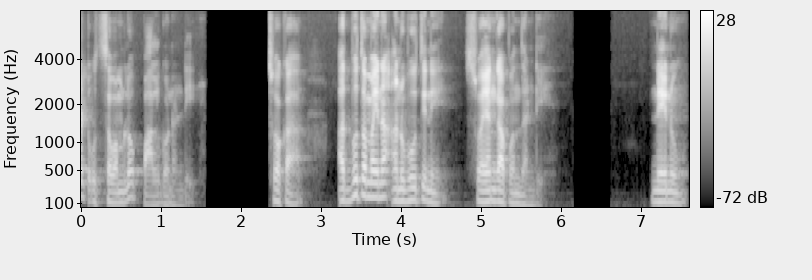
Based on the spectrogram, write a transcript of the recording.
ఛట్ ఉత్సవంలో పాల్గొనండి. ఒక అద్భుతమైన అనుభూతిని స్వయంగా పొందండి. నేను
